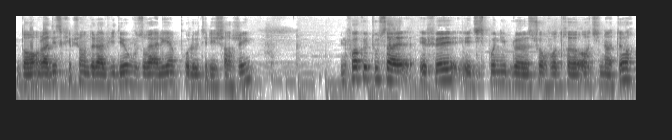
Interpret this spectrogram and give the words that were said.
dans la description de la vidéo. Vous aurez un lien pour le télécharger. Une fois que tout ça est fait et disponible sur votre ordinateur,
